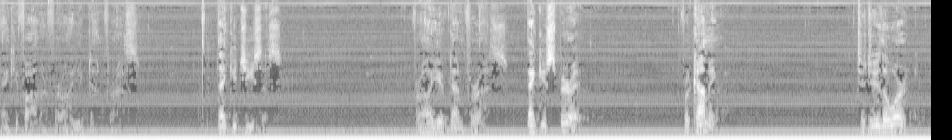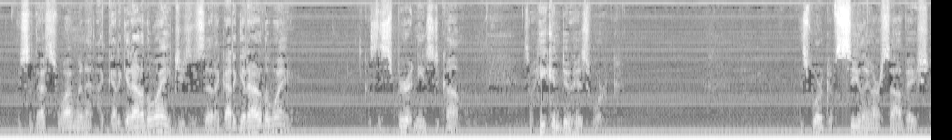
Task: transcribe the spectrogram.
Thank you, Father, for all you've done for us. Thank you, Jesus, for all you've done for us. Thank you, Spirit, for coming to do the work. He said, That's why I'm going to, I got to get out of the way. Jesus said, I got to get out of the way because the Spirit needs to come so He can do His work. His work of sealing our salvation,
